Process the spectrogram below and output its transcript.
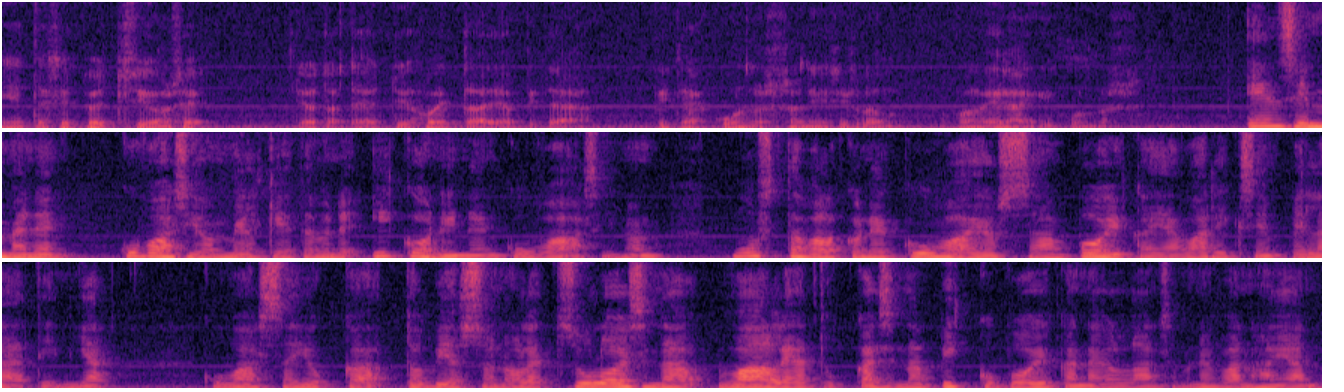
että se pötsi on se, jota täytyy hoitaa ja pitää, pitää kunnossa, niin silloin on eläinkin kunnossa. Ensimmäinen kuvasi on melkein tämmöinen ikoninen kuva. Siinä on mustavalkoinen kuva, jossa on poika ja variksen pelätin ja kuvassa Jukka Tobiasson olet suloisena vaaleatukkaisena pikkupoikana, jolla on semmoinen vanhajan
